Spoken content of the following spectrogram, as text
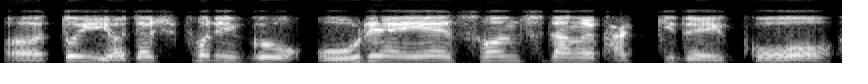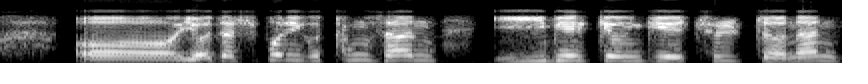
어, 또 이 여자 슈퍼리그 올해의 선수당을 받기도 했고, 어, 여자 슈퍼리그 통산 200경기에 출전한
